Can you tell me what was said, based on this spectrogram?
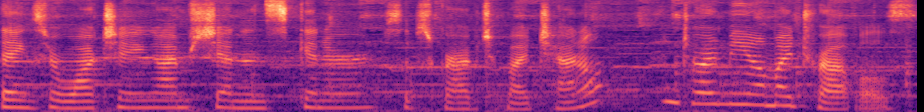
Thanks for watching. I'm Shannon Skinner. Subscribe to my channel and join me on my travels.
